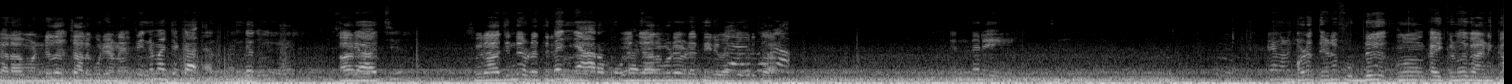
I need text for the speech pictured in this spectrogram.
കലാമണ്ഡല ചാലക്കുടിയാണ് പിന്നെ മറ്റേ സുരാജിന്റെ എവിടെ? വെഞ്ഞാറമൂട്. എവിടെ? തിരുവനന്തപുരത്താ. എന്തരേ? അവിടെ എത്തിയുടെ ഫുഡ് കഴിക്കണത് കാണിക്ക.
